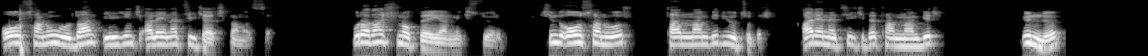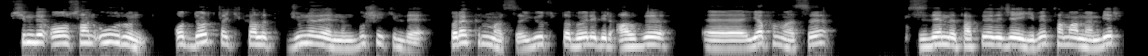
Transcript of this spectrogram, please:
Oğuzhan Uğur'dan ilginç Aleyna Tilki açıklaması. Buradan şu noktaya gelmek istiyorum. Şimdi Oğuzhan Uğur tanınan bir YouTuber. Aleyna Tilki de tanınan bir ünlü. Şimdi Oğuzhan Uğur'un o 4 dakikalık cümlelerinin bu şekilde bırakılması, YouTube'da böyle bir algı e, yapılması sizlerin de takdir edeceği gibi tamamen bir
